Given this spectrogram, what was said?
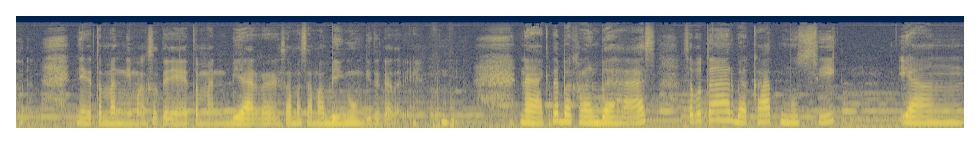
Nyari teman nih maksudnya nyari teman biar sama-sama bingung gitu katanya nah kita bakalan bahas seputar bakat musik yang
